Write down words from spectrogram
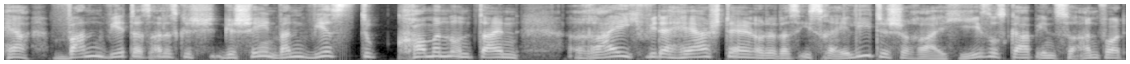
Herr, wann wird das alles geschehen? Wann wirst du kommen und dein Reich wiederherstellen oder das israelitische Reich? Jesus gab ihnen zur Antwort,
